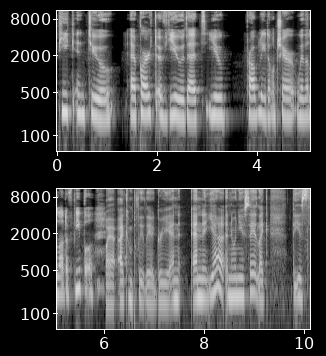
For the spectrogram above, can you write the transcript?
peek into a part of you that you probably don't share with a lot of people. I, I completely agree and and yeah and when you say it like these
